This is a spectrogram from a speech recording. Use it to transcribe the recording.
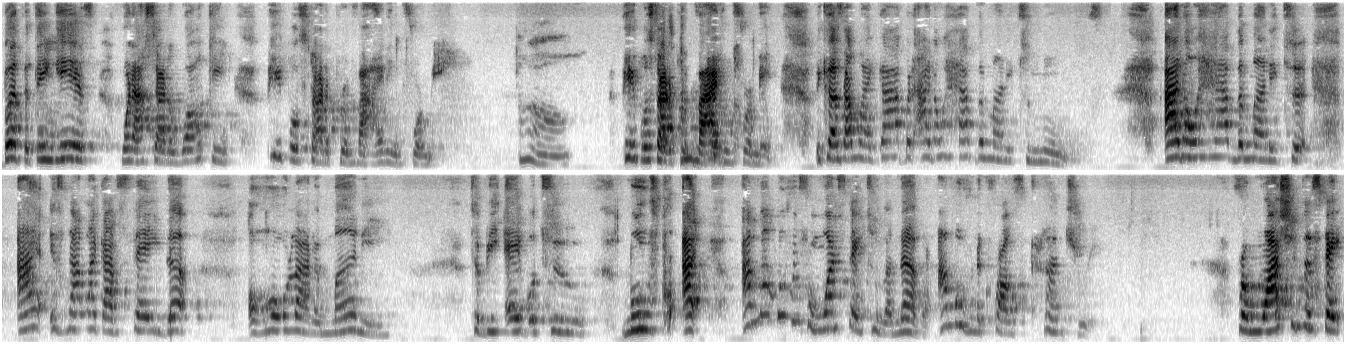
but the thing is, when I started walking, people started providing for me. Oh. People started providing for me because I'm like, God, but I don't have the money to move. I don't have the money to, I it's not like I've saved up a whole lot of money to be able to move. I, I'm not moving from one state to another. I'm moving across country. From Washington State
